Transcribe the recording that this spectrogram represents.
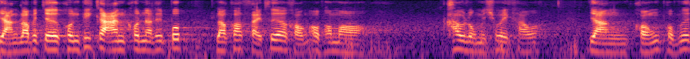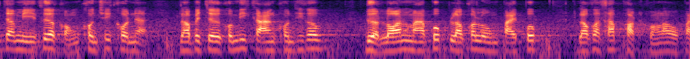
อย่างเราไปเจอคนพิการคนอะไรปุ๊บเราก็ใส่เสื้อของอพมเข้าลงไปช่วยเขาอย่างของผมก็จะมีเสื้อของคนช่วยคนเนี่ยเราไปเจอคนพิการคนที่เขาเดือดร้อนมาปุ๊บเราก็ลงไปปุ๊บเราก็ซัพพอร์ตของเราออกไป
